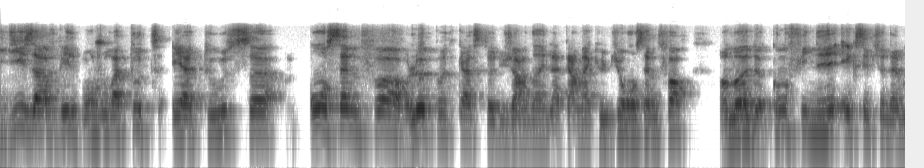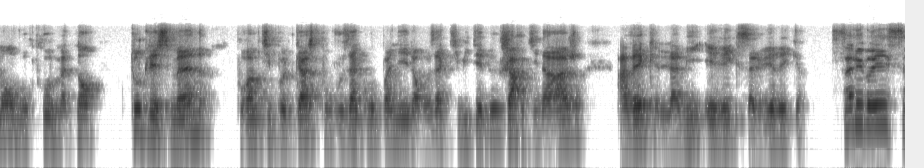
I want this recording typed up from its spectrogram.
10 avril, bonjour à toutes et à tous. On s'aime fort, le podcast du jardin et de la permaculture. On s'aime fort en mode confiné. Exceptionnellement, on vous retrouve maintenant toutes les semaines pour un petit podcast pour vous accompagner dans vos activités de jardinage avec l'ami Eric. Salut Eric. Salut Brice.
